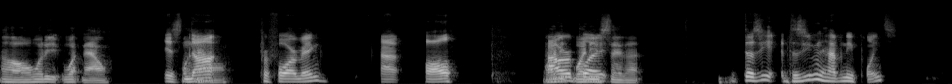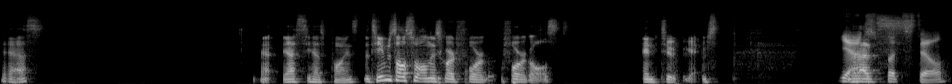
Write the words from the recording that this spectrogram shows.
oh, what do you? What now? is What not now? performing at all. Why do, Power why do you say that? Does he? Does he even have any points? Yes. Yes, he has points. The team's also only scored four four goals in two games. Yes, That's- but still.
